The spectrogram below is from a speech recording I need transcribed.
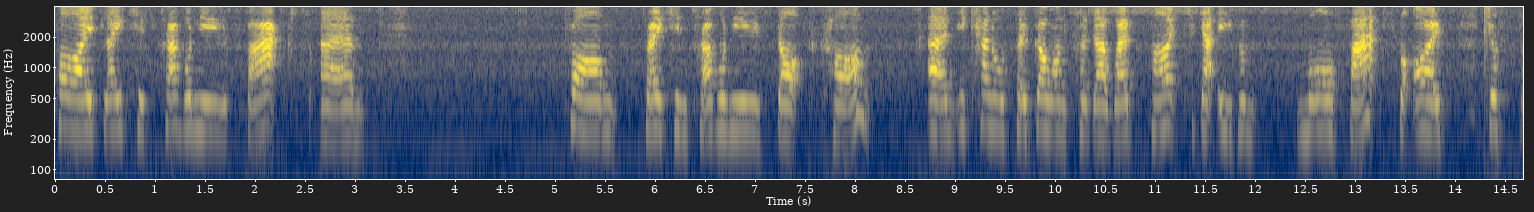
five latest travel news facts um, from breakingtravelnews.com and um, you can also go onto their website to get even more facts but I've just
